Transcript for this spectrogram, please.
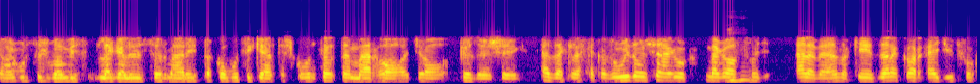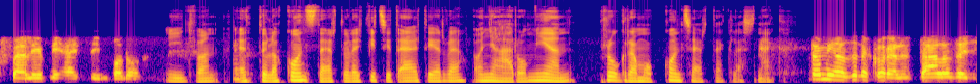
augusztusban viszont legelőször már itt a Kobuci kertes koncerten már hallhatja a közönség. Ezek lesznek az újdonságok, meg az, uh-huh. hogy eleve ez a két zenekar együtt fog fellépni egy színpadon. Így van. Ettől a koncerttől egy picit eltérve a nyáron milyen programok, koncertek lesznek? Ami a zenekar előtt áll, az egy,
